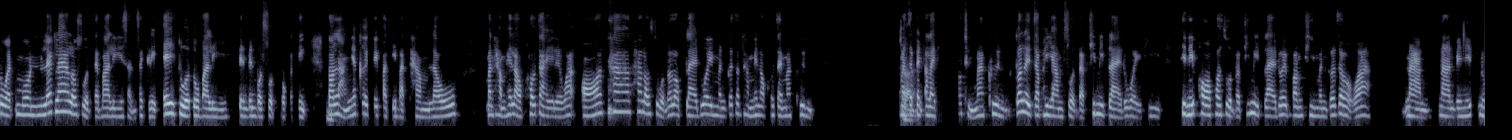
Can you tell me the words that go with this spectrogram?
สวดมนต์แรก ๆ เราสวดแต่บาลีสันสกฤต เอ้ยตัวตัวบาลีเป็นเป็นบทสวดปกติ ตอนหลังเนี่ยเคยไปปฏิบัติธรรมแล้วมันทำให้เราเข้าใจเลยว่า อ๋อ ถ้าถ้าเราสวดแล้วเราแปลด้วย มันก็จะทำให้เราเข้าใจมากขึ้น มันจะเป็นอะไรที่ เข้าถึงมากขึ้น ก็เลยจะพยายามสวดแบบที่มีแปลด้วยพี่ทีนี้พอพอสวดแบบที่มีแปลด้วยบางทีมันก็จะบอกว่า นานนานไปนิดหนู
